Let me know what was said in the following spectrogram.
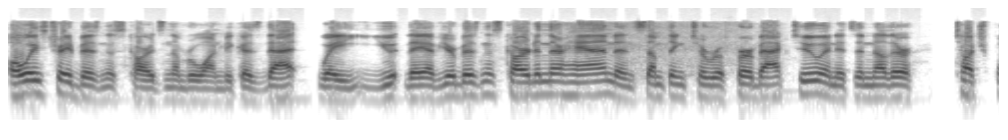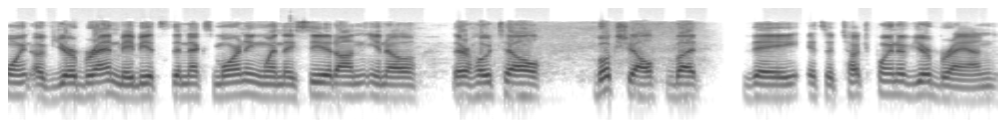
always trade business cards number one because that way you they have your business card in their hand and something to refer back to and it's another touch point of your brand maybe it's the next morning when they see it on you know their hotel bookshelf, but they it's a touch point of your brand.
